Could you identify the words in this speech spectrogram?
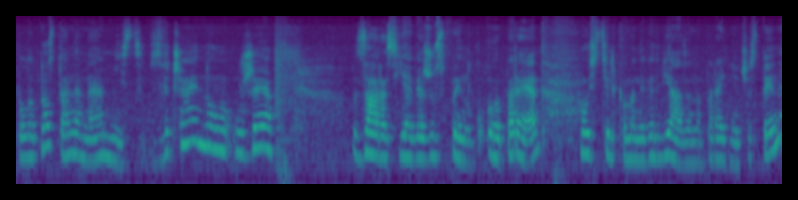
Полотно стане на місце. Звичайно, уже зараз я в'яжу спинку о, перед. Ось тільки в мене відв'язано передні частини.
